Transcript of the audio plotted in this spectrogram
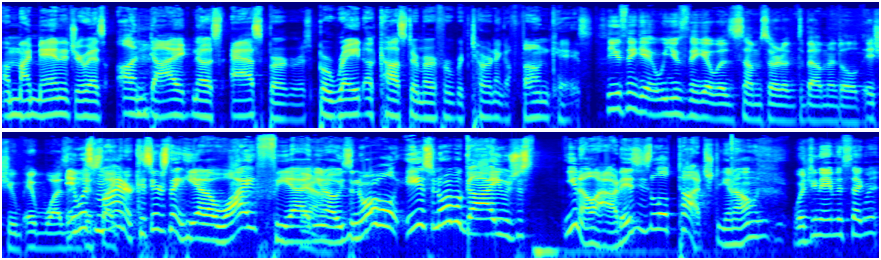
um, my manager who has undiagnosed Asperger's berate a customer for returning a phone case. So you think it? You think it was some sort of developmental issue? It wasn't. It was minor because here's the thing: he had a wife. He had, Yeah. you know, he's a normal. He's a normal guy. He was just, you know, how it is. He's a little touched, you know. What'd you name this segment?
